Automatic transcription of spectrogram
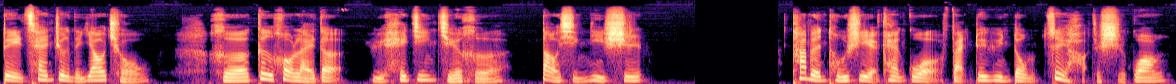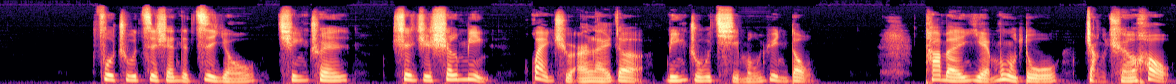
对参政的要求，和更后来的与黑金结合。倒行逆施，他们同时也看过反对运动最好的时光，付出自身的自由、青春，甚至生命换取而来的民主启蒙运动。他们也目睹掌权后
